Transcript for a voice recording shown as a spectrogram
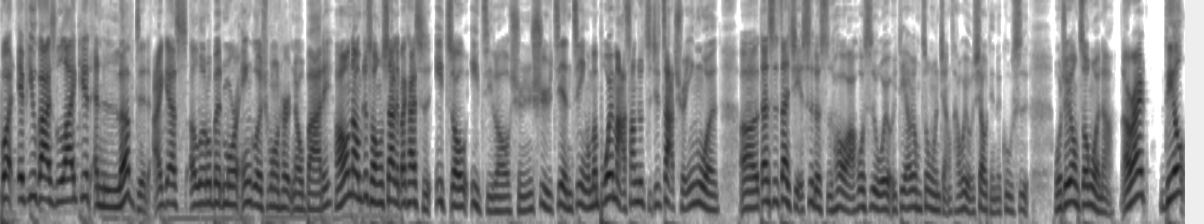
But if you guys like it and loved it, I guess a little bit more English won't hurt nobody. 好，那我们就从下礼拜开始，一周一集喽，循序渐进。我们不会马上就直接炸全英文，呃，但是在解释的时候啊，或是我有一定要用中文讲才会有笑点的故事，我就用中文啊。All right. Deal？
